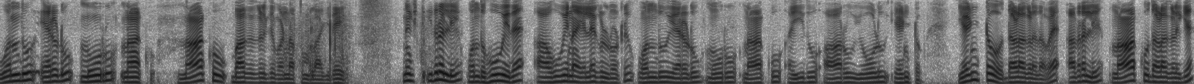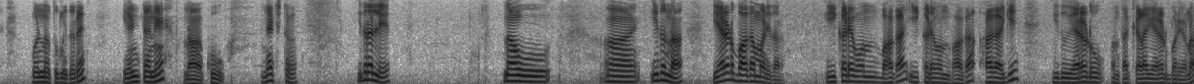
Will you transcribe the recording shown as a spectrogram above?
ಒಂದು, ಎರಡು, ಮೂರು, ನಾಲ್ಕು. ನಾಲ್ಕು ಭಾಗಗಳಿಗೆ ಬಣ್ಣ ತುಂಬಲಾಗಿದೆ. ನೆಕ್ಸ್ಟ್ ಇದರಲ್ಲಿ ಒಂದು ಹೂವಿದೆ. ಆ ಹೂವಿನ ಎಲೆಗಳು ನೋಡ್ರಿ. ಒಂದು, ಎರಡು, ಮೂರು, ನಾಲ್ಕು, ಐದು, ಆರು, ಏಳು, ಎಂಟು. ಎಂಟು ದಳಗಳಿದಾವೆ. ಅದರಲ್ಲಿ ನಾಲ್ಕು ದಳಗಳಿಗೆ ಬಣ್ಣ ತುಂಬಿದರೆ ಎಂಟನೇ ನಾಲ್ಕು. ನೆಕ್ಸ್ಟ್ ಇದರಲ್ಲಿ ನಾವು ಇದನ್ನು ಎರಡು ಭಾಗ ಮಾಡಿದ್ದಾರೆ ಈ ಕಡೆ ಒಂದು ಭಾಗ, ಈ ಕಡೆ ಒಂದು ಭಾಗ. ಹಾಗಾಗಿ ಇದು ಎರಡು ಅಂತ ಕೆಳಗೆ ಎರಡು ಬರೆಯೋಣ.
